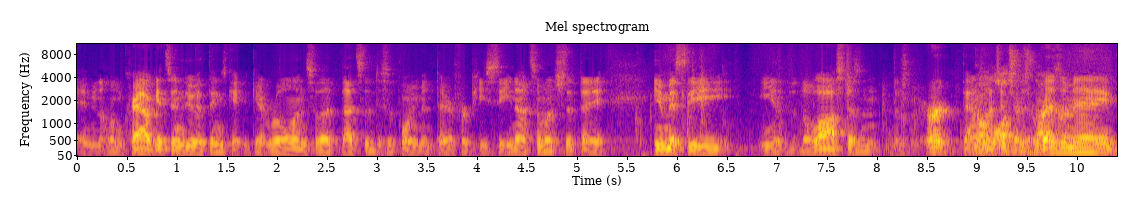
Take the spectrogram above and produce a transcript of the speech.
and the home crowd gets into it. Things get get rolling. So that that's the disappointment there for PC. Not so much that they you miss the you know the loss doesn't doesn't hurt that No, much in terms of not hurt. resume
